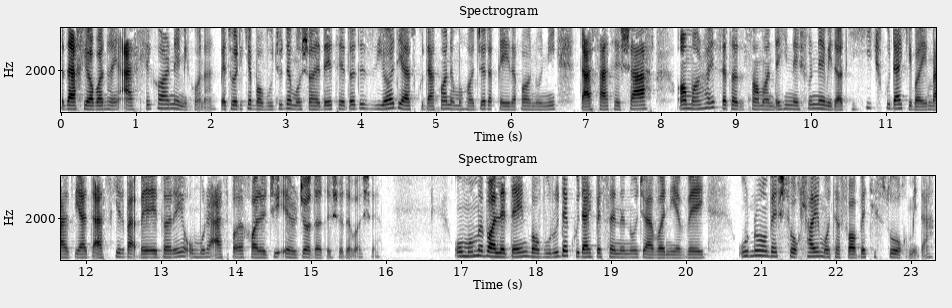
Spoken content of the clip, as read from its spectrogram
و در خیابانهای اصلی کار نمی کنند به طوری که با وجود مشاهده تعداد زیادی از کودکان مهاجر غیرقانونی در سطح شهر آمارهای ستاد ساماندهی نشون نمی‌داد که هیچ کودکی با این وضعیت دستگیر و به اداره امور اتباع خارجی ارجا داده شده باشه. عموم والدین با ورود کودک به سن نوجوانی وی اون رو به شغلهای متفاوتی سوق میدن.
